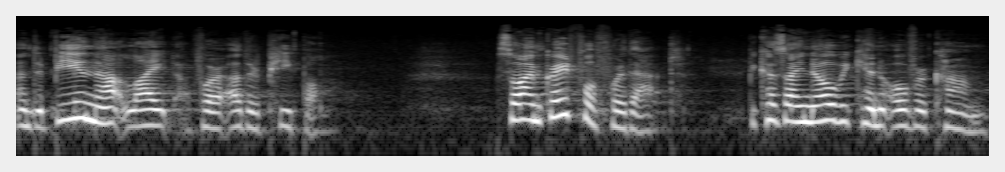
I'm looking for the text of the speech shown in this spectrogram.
and to be in that light for other people. So I'm grateful for that because I know we can overcome.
